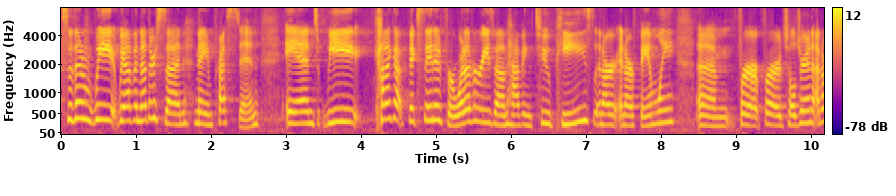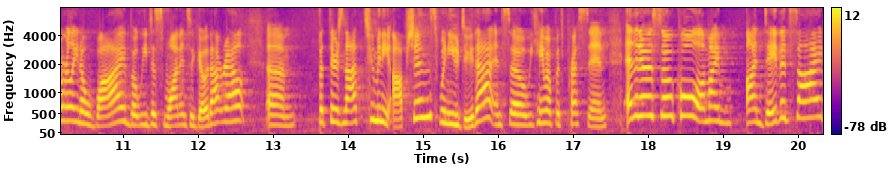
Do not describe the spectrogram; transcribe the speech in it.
so then we, we have another son named Preston, and we kind of got fixated for whatever reason on having two P's in our, in our family um, for, our, for our children. I don't really know why, but we just wanted to go that route. Um, but there's not too many options when you do that, and so we came up with Preston. And then it was so cool. On, my, on David's side,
